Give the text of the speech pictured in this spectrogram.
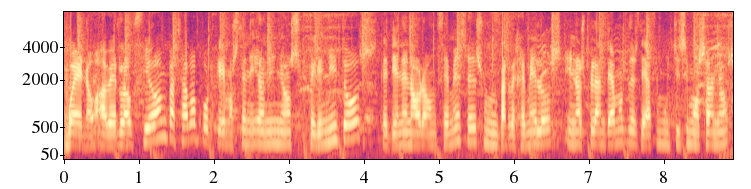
Bueno, a ver, la opción pasaba porque hemos tenido niños pequeñitos que tienen ahora 11 meses, un par de gemelos, y nos planteamos desde hace muchísimos años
